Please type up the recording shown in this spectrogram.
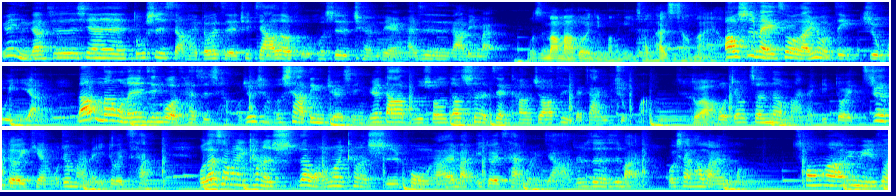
因为你知道，就是现在都市小孩都会直接去家乐福或是全联还是哪里买。我是妈妈都已经帮你从菜市场买好。哦，是没错啦，因为我自己住不一样。然后呢，我那天经过菜市场，我就想说下定决心，因为大家不是说要吃的健康就要自己在家里煮嘛，对啊，我就真的买了一堆，就是隔一天我就买了一堆菜。我在上面看了食，在网络上看了食谱，然后也买了一堆菜回家，就是真的是买，我想看我买了什么，葱啊、玉米笋，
